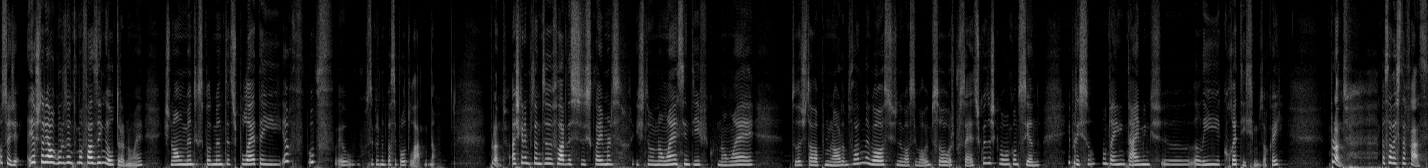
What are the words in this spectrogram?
Ou seja, eu estarei alguns entre uma fase em outra, não é? Isto não há um momento que simplesmente despoleta e uf, eu simplesmente passei para o outro lado. Não. Pronto, acho que era importante falar desses disclaimers. Isto não é científico, não é tudo ajustado ao pormenor. Estamos a falar de negócios, negócios envolvem pessoas, processos, coisas que vão acontecendo. E por isso não tem timings uh, ali corretíssimos, ok? Pronto, Passada esta fase,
